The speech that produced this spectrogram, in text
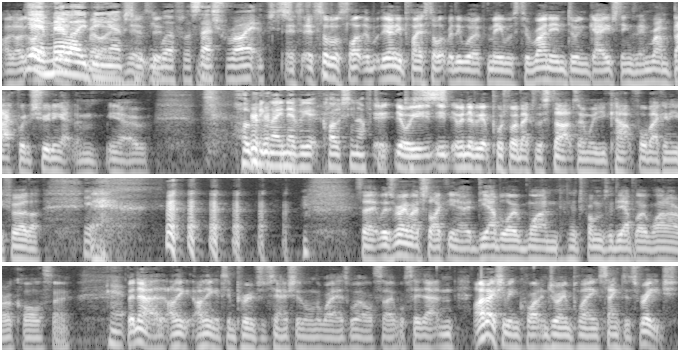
I, I, Yeah, I- melee being yeah, absolutely it. worthless. That's right. It's just- It's, it's sort of slightly the only style that really worked for me was to run in to engage things and then run backwards shooting at them. You know, hoping they never get close enough to. you, know, to you, you, never get pushed right back to the start zone where you can't fall back any further. yeah. So it was very much like you know Diablo One. The problems with Diablo One, I recall. So, Yeah. but no, I think I think it's improved substantially along the way as well. So we'll see that. And I've actually been quite enjoying playing Sanctus Reach.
